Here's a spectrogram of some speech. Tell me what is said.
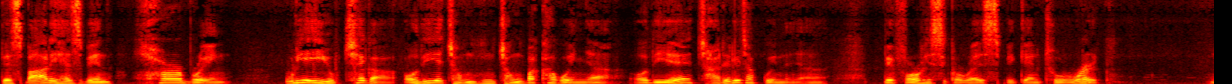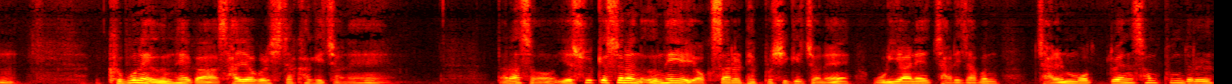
this body has been harboring. 우리의 육체가 어디에 정, 정박하고 있냐? 어디에 자리를 잡고 있느냐? Before his grace began to work. 음, 그분의 은혜가 사역을 시작하기 전에 따라서 예수께서는 은혜의 역사를 베푸시기 전에 우리 안에 자리 잡은 잘못된 성품들을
